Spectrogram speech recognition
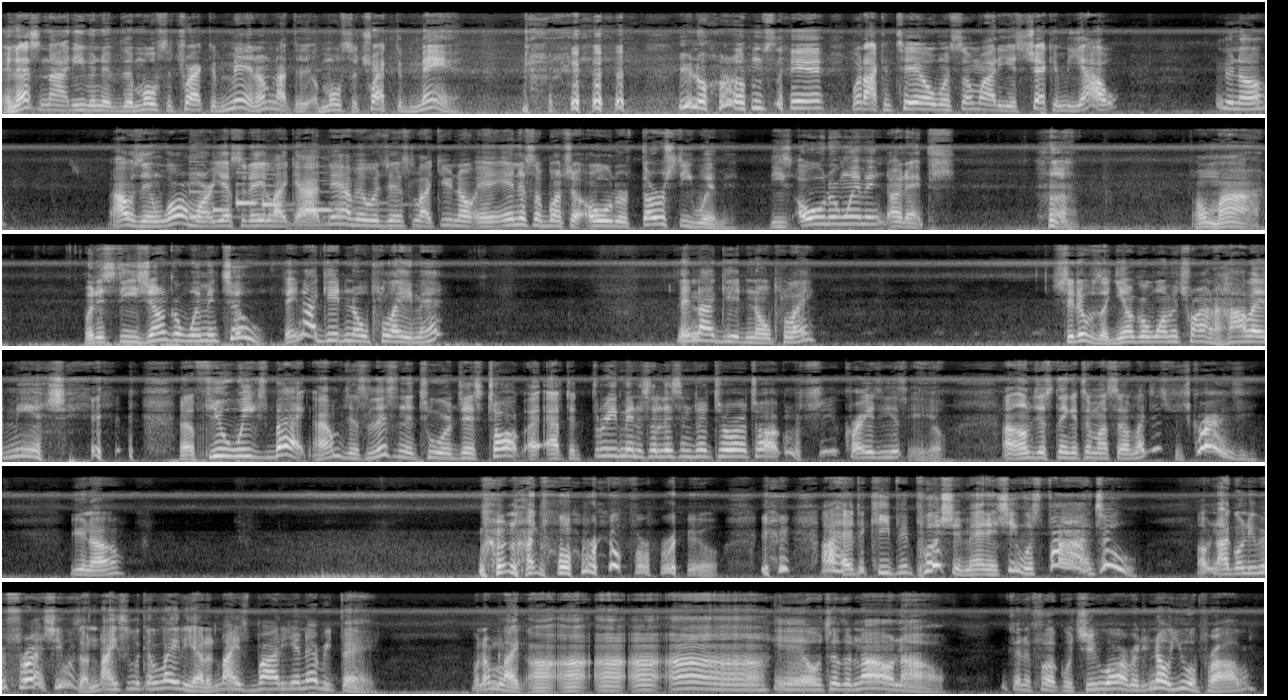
And that's not even if the most attractive men. I'm not the most attractive man. you know what I'm saying? But I can tell when somebody is checking me out. You know, I was in Walmart yesterday, like, goddamn, it was just like, you know, and, and it's a bunch of older, thirsty women. These older women oh, are that, huh, oh my. But it's these younger women too. They not getting no play, man. They're not getting no play. Shit, it was a younger woman trying to holler at me and shit a few weeks back. I'm just listening to her just talk. After three minutes of listening to her talk, she crazy as hell. I'm just thinking to myself, like, this was crazy. You know? like, for real, for real. I had to keep it pushing, man. And she was fine, too. I'm not going to even front. She was a nice looking lady, had a nice body and everything. But I'm like, uh, uh, uh, uh, uh, hell to the no no, I'm finna fuck with you. I already know you a problem.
